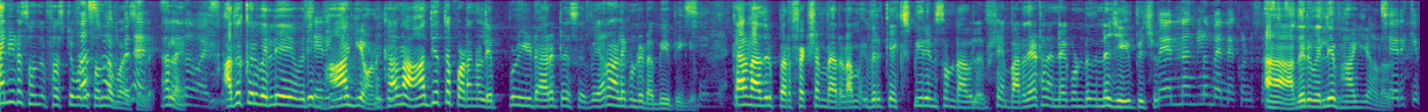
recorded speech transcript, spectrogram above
ആനിയുടെ സ്വന്തം ഫസ്റ്റ് പടം സ്വന്തം വോയിസല്ലേ അല്ലേ? അതൊക്കെ ഒരു വലിയ ഒരു ഭാഗ്യമാണ്. കാരണം ആദ്യത്തെ പടങ്ങൾ എപ്പോഴും ഈ ഡയറക്ടേഴ്സ് വേറെ ആളെ കൊണ്ട് ഡബ് ചെയ്യിപ്പിക്കും. കാരണം അതൊരു പെർഫെക്ഷൻ വരണം. ഇവർക്ക് എക്സ്പീരിയൻസ് ഉണ്ടാവില്ല. പക്ഷേ ഭരതേട്ടൻ എന്നെ കൊണ്ട് തന്നെ ജയിപ്പിച്ചു. ആ അതൊരു വലിയ ഭാഗ്യമാണ് ശരിക്കും.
